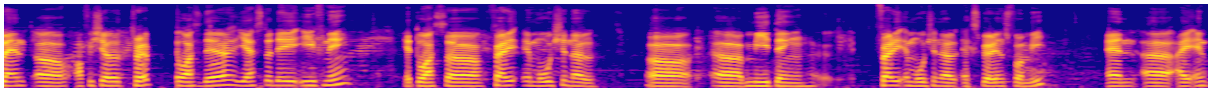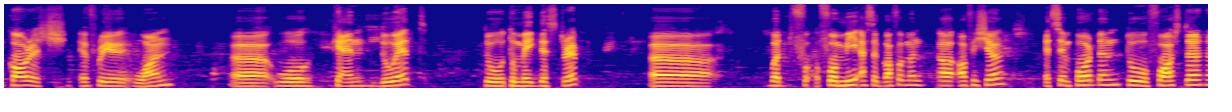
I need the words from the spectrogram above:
planned an official trip. I was there yesterday evening. It was a very emotional uh, uh, Uh, uh, meeting, very emotional experience for me. And uh, I encourage everyone uh, who can do it to, to make this trip. but for me as a government official, it's important to foster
